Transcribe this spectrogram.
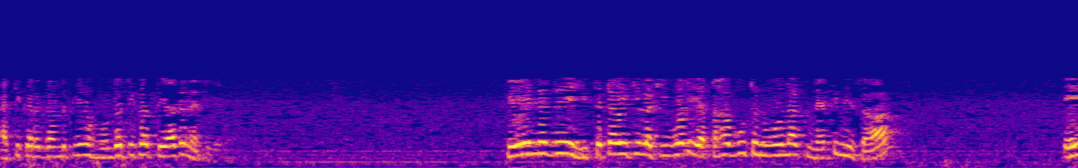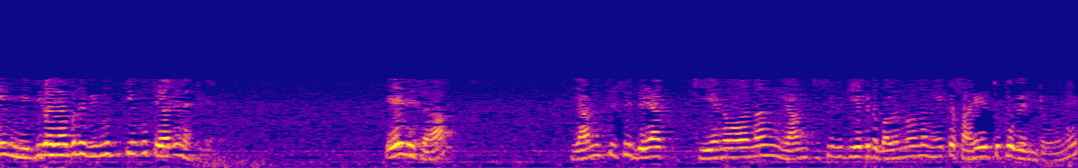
ඇති කරගන්න තියෙන හොඳ ටිකත් එයාට නැති වෙනවා. පේන දේ හිතටයි කියලා කිව්වට යථාභූත නුවණක් නැති නිසා ඒ මිදිලා ලැබෙන විමුක්තියකුත් එයාට නැති වෙනවා. ඒ නිසා යම් කිසි දෙයක් කියනවා නම් යම් කිසි විදිහකට බලනවා නම් ඒක සහේතුක වෙන්න ඕනේ.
